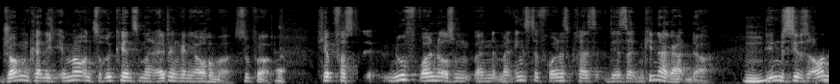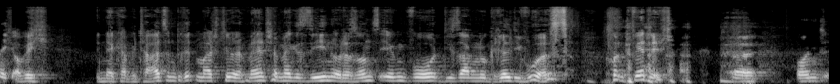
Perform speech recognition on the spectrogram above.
joggen kann ich immer und zurückkehren zu meinen Eltern kann ich auch immer. Super. Ja. Ich habe fast nur Freunde aus dem, mein, mein engster Freundeskreis, der ist seit dem Kindergarten da. Mhm. Denen interessiert es auch nicht, ob ich in der Kapital zum dritten Mal stehe oder Manager Magazine oder sonst irgendwo, die sagen nur grill die Wurst und fertig. äh, und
